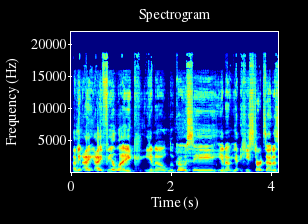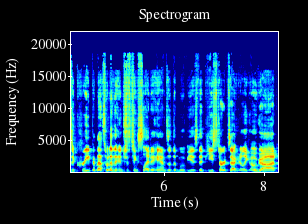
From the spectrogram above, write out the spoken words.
I mean, I, I feel like, you know, Lugosi, you know, yeah, he starts out as a creep. And that's one of the interesting sleight of hands of the movie is that he starts out, you're like, oh God,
